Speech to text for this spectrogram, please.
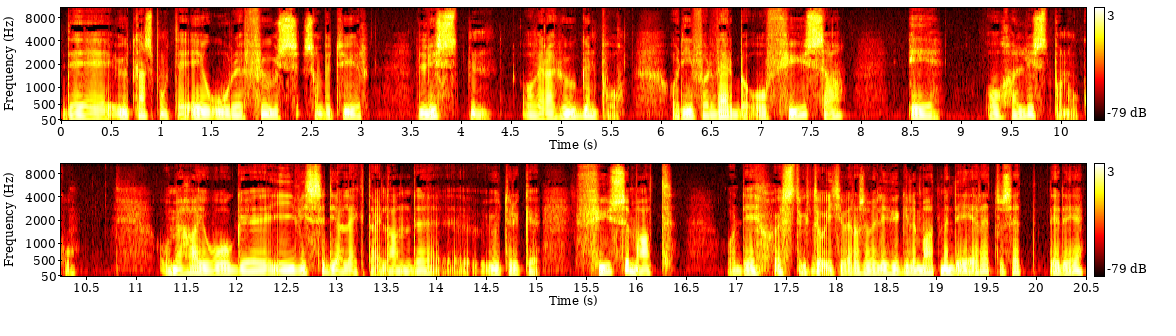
det utgangspunktet er jo ordet fus, som betyr lysten, å være hugen på. Og difor verbet å fysa er å ha lyst på noe. Og me har jo òg eh, i visse dialekter i landet eh, uttrykket fysemat. Og det høyrest ut til å ikke være så veldig hyggelig mat, men det er rett og slett det det er.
